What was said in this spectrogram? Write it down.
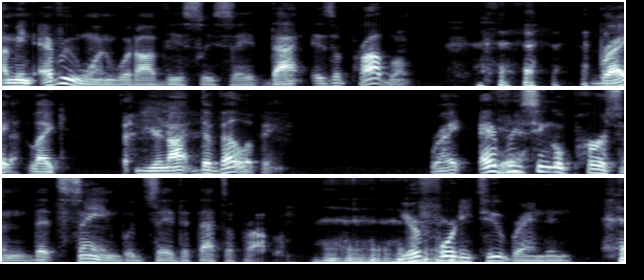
I mean, everyone would obviously say that is a problem, right? like, you're not developing, right? Every Yeah. single person that's sane would say that that's a problem. You're 42, Brandon.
